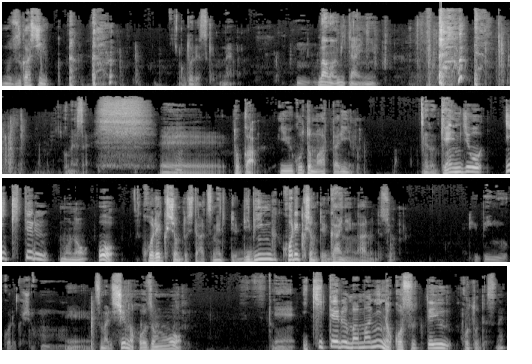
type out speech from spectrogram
難しい ことですけどね。うん。まあまあ、みたいに、ごめんなさい。えーとか、いうこともあったり、あの現状、生きてるものをコレクションとして集めるっていう、リビングコレクションという概念があるんですよ。リビングコレクション。うんえーつまり種の保存を、えー生きてるままに残すっていうことですね。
